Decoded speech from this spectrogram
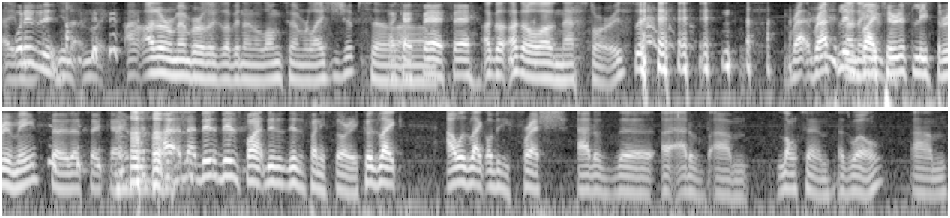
Hey, what man, is this? you know, like, I, I don't remember because I've been in a long-term relationship. So okay, um, fair, fair. I got I got a lot of Nat stories. Ra- Raf lives vicariously through me, so that's okay. I, this, this is fun. This is this is a funny story because like I was like obviously fresh out of the uh, out of um, long term as well. Um,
